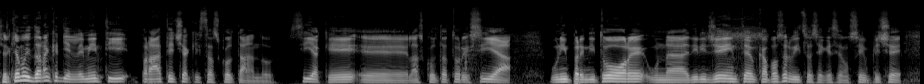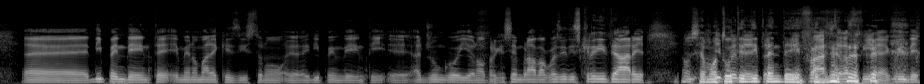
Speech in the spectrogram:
Cerchiamo di dare anche degli elementi pratici a chi sta ascoltando, sia che eh, l'ascoltatore sia un imprenditore, un dirigente, un caposervizio, sia che sia un semplice eh, dipendente e meno male che esistono eh, i dipendenti, eh, aggiungo io, no? perché sembrava quasi discreditare. No, siamo tutti dipendenti. Infatti alla fine, quindi,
